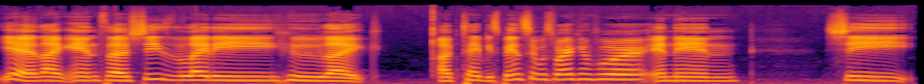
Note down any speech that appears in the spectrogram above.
yeah, like and so she's the lady who like Octavia Spencer was working for, and then she,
